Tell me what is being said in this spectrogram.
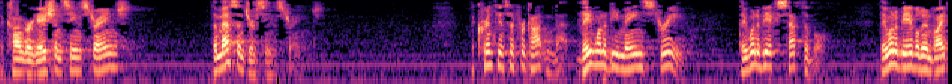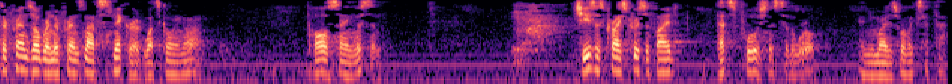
the congregation seems strange, the messenger seems strange. The Corinthians have forgotten that. They want to be mainstream. They want to be acceptable. They want to be able to invite their friends over and their friends not snicker at what's going on. Paul is saying, listen, Jesus Christ crucified, that's foolishness to the world, and you might as well accept that.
